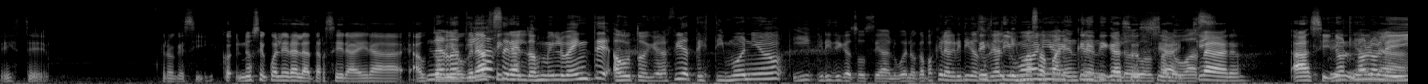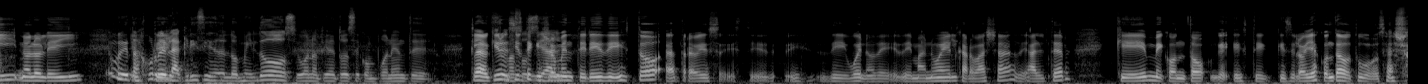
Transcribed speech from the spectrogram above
Este, creo que sí. No sé cuál era la tercera, era autobiográfica. Narrativas en el 2020, autobiografía, testimonio y crítica social. Bueno, capaz que la crítica social es más aparente crítica en lo de social, Gonzalo Vaz. claro. Ah, sí, Este, no, no lo leí, no lo leí. Porque transcurre Este, la crisis del 2012, bueno, tiene todo ese componente. Claro, quiero decirte que yo me enteré de esto a través este, de, de, bueno, de, de Manuel Carballa, de Alter, que me contó, que, este, que se lo habías contado tú, o sea, yo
